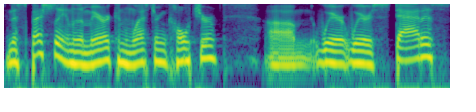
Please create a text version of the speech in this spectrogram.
and especially in an american western culture um, where where status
